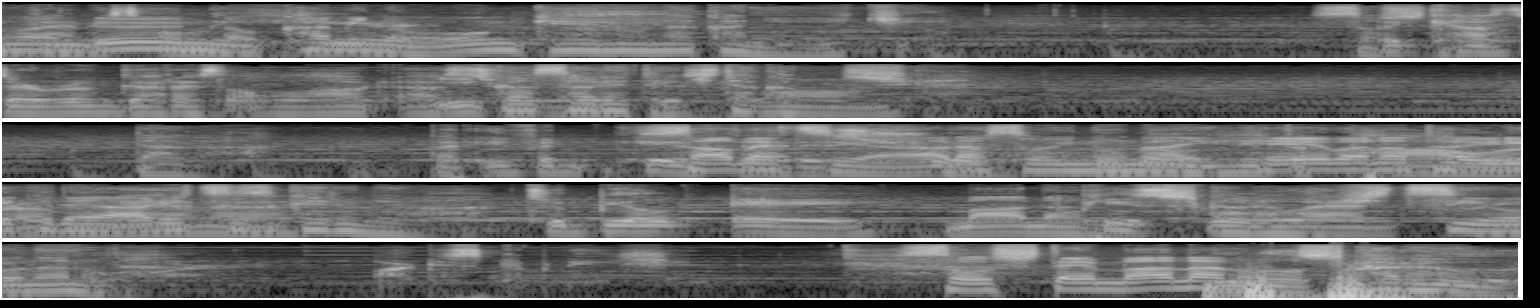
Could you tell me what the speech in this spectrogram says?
間はルーンの神の恩恵の中に生き、そして生かされてきたかもしれん。だが、差別や争いのない平和な大陸であり続けるには、マナの力は必要なのだ。そしてマナの力を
